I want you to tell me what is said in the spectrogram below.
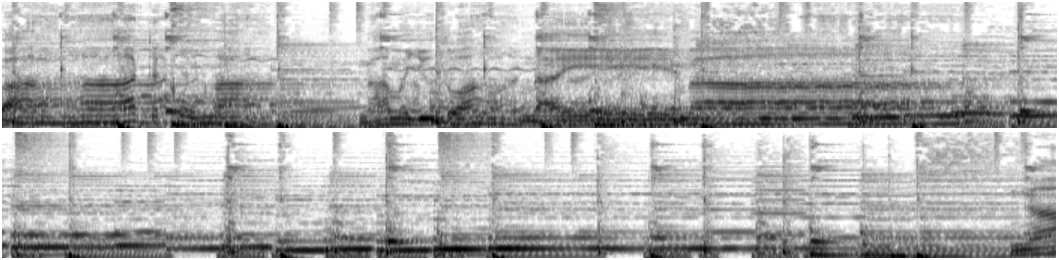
ဘာတစ်ခုမှငါမယူသွားနိုင်ပါငါ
